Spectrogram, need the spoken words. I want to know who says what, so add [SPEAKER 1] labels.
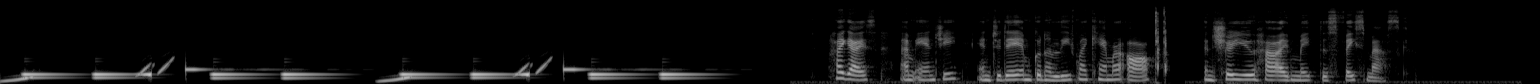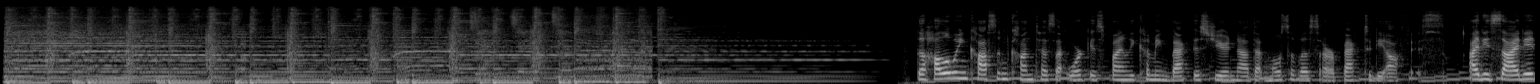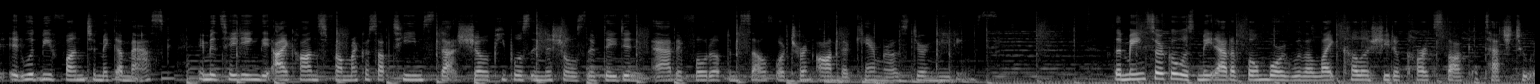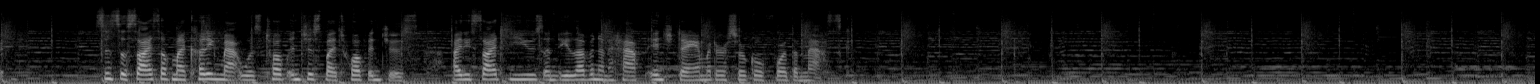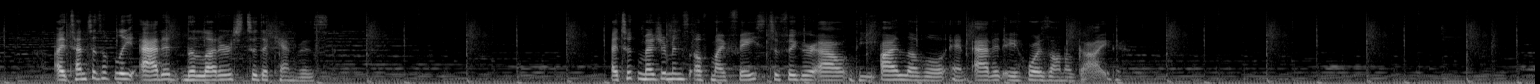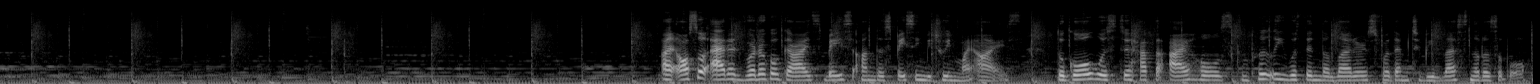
[SPEAKER 1] Hi guys, I'm Angie and today I'm gonna leave my camera off and show you how I made this face mask. The Halloween costume contest at work is finally coming back this year now that most of us are back to the office. I decided it would be fun to make a mask, imitating the icons from Microsoft Teams that show people's initials if they didn't add a photo of themselves or turn on their cameras during meetings. The main circle was made out of foam board with a light color sheet of cardstock attached to it. Since the size of my cutting mat was 12 inches by 12 inches, I decided to use an 11.5 inch diameter circle for the mask. I tentatively added the letters to the canvas. I took measurements of my face to figure out the eye level and added a horizontal guide. I also added vertical guides based on the spacing between my eyes. The goal was to have the eye holes completely within the letters for them to be less noticeable.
